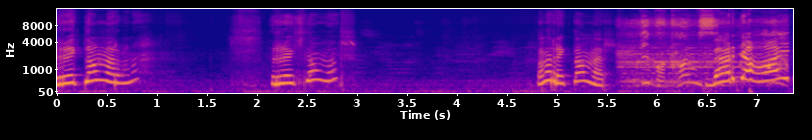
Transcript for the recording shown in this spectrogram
Reklam ver bana. Reklam ver. Bana reklam ver. Bir bakar mısın? Verdi hayır.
